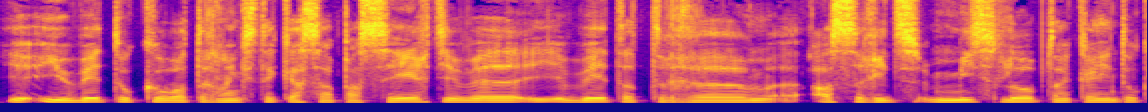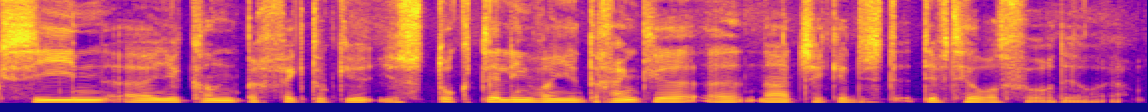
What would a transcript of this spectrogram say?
je, je, weet ook wat er langs de kassa passeert. Je, weet dat er, uh, als er iets misloopt, dan kan je het ook zien. Uh, je kan perfect ook je, stoktelling van je dranken nachecken. Dus het heeft heel wat voordelen. Ja.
